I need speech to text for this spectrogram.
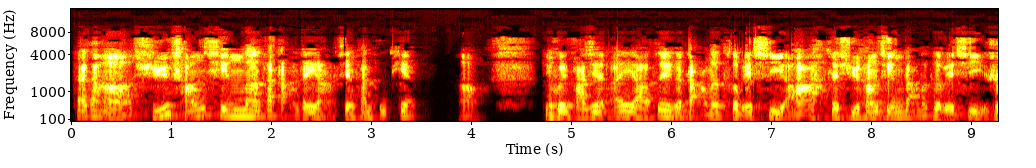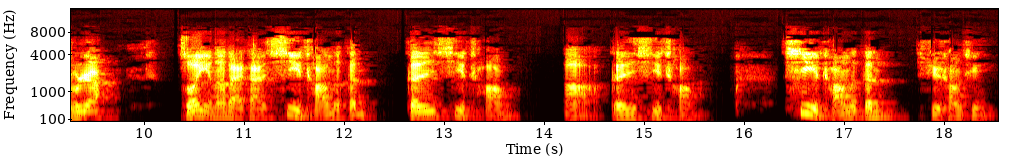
再看啊，徐长青呢，它长这样，先看图片啊，你会发现，哎呀，这个长得特别细啊，这徐长青长得特别细，是不是？所以呢，大家看细长的根，根细长啊，根细长。细长的根，徐长青。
